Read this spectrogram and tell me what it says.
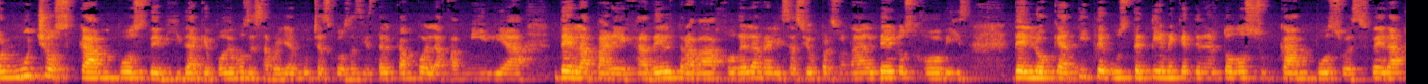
con muchos campos de vida que podemos desarrollar muchas cosas y está el campo de la familia, de la pareja, del trabajo, de la realización personal, de los hobbies, de lo que a ti te guste, tiene que tener todo su campo, su esfera,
